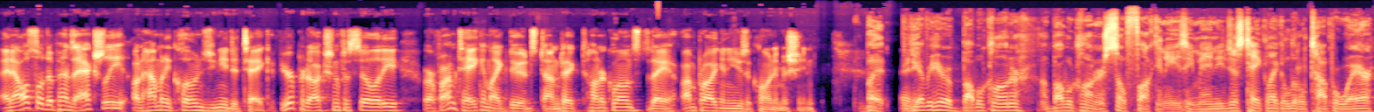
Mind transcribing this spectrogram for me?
and it also depends actually on how many clones you need to take. If you're a production facility, or if I'm taking like, dude, it's time to take 100 clones today, I'm probably going to use a cloning machine. But anyway. you ever hear a bubble cloner? A bubble cloner is so fucking easy, man. You just take like a little Tupperware,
